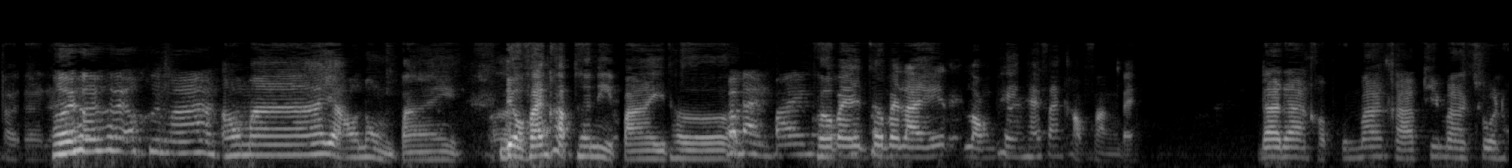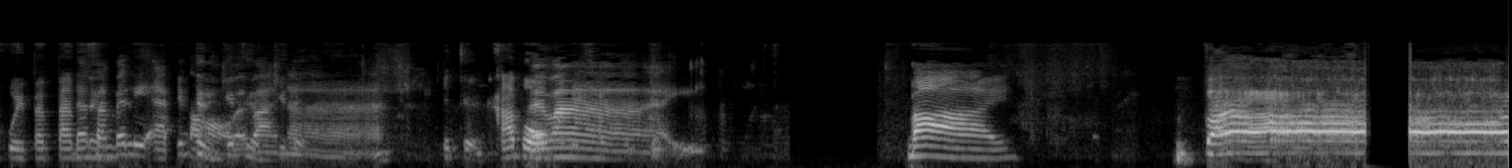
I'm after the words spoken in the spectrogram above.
ได้ได้ได้เฮ้ยเฮ้ยเฮ้ยเอาคืนมา เอามา อย่าเอาหนุ่มไป เดี๋ยวแฟนคลับเธอหนีไป เธอก็แบ่งไปเธอไปเธอไปไลฟ์ร้องเพลงให้แฟนคลับฟังไปได้ได้ขอบคุณมากครับ ที่มาชวนคุยแป๊บๆหเดี๋ยวนึ่ฉันง ไปรีแอคคิดต่ถึองคิดถึงบ๊ายบายคิดถึงนะคิดถึงครับผม บ๊ายบายบายบาย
